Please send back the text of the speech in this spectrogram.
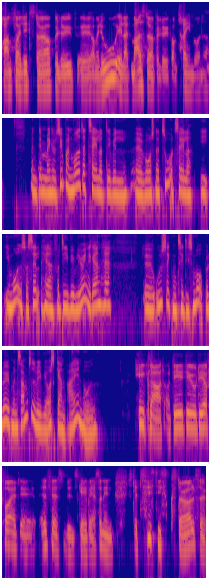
frem for et lidt større beløb øh, om en uge, eller et meget større beløb om tre måneder. Men det, man kan jo sige på en måde, der taler det vel, øh, vores natur taler i, imod sig selv her, fordi vi vil jo egentlig gerne have øh, udsigten til de små beløb, men samtidig vil vi også gerne eje noget. Helt klart, og det, det er jo derfor, at øh, adfærdsvidenskab er sådan en statistisk størrelse,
